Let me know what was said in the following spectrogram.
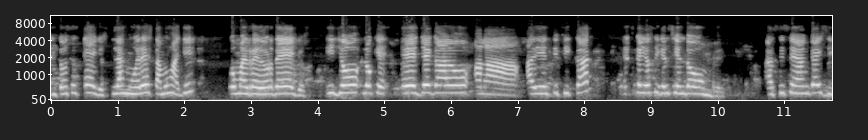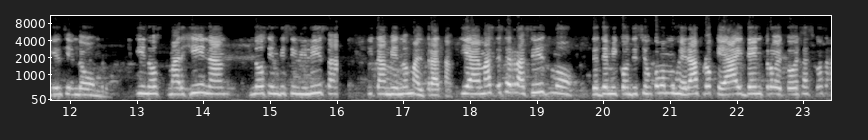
Entonces, ellos, las mujeres estamos allí como alrededor de ellos y yo lo que he llegado a, identificar es que ellos siguen siendo hombres. Así sean gays, siguen siendo hombres. Y nos marginan, nos invisibilizan y también nos maltratan. Y además ese racismo desde mi condición como mujer afro que hay dentro de todas esas cosas,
